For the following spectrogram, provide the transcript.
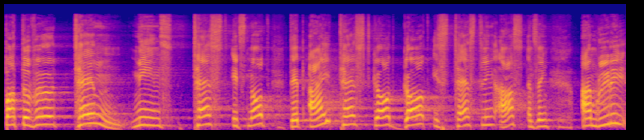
But the word 10 means test. It's not that I test God. God is testing us and saying, I'm really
